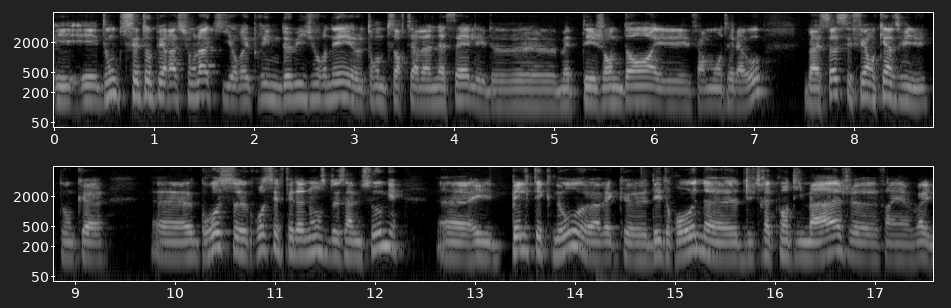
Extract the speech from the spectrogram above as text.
Et, donc cette opération-là, qui aurait pris une demi-journée, le temps de sortir la nacelle et de mettre des gens dedans et les faire monter là-haut, bah ça c'est fait en 15 minutes. Donc euh, euh, grosse, gros effet d'annonce de Samsung. Euh, et belle techno avec des drones, du traitement d'image. Enfin, il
